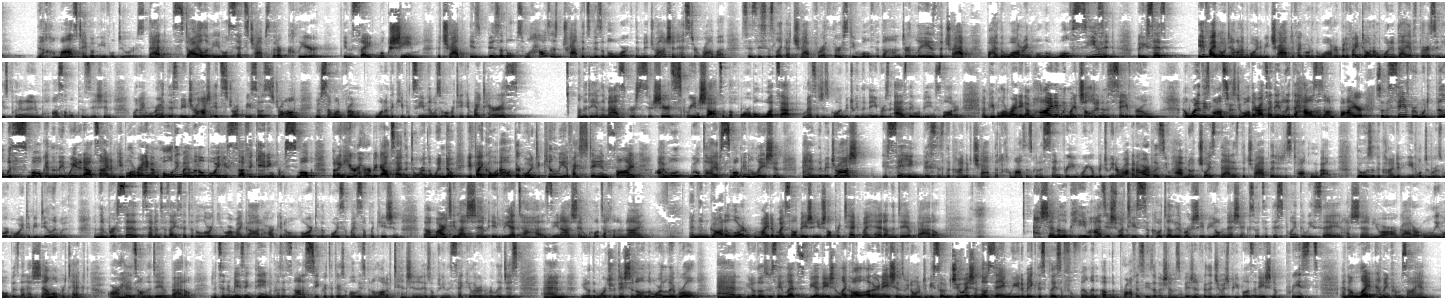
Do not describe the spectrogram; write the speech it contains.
the Hamas type of evildoers, that style of evil sets traps that are clear in sight, mokshim. The trap is visible. So well, how does a trap that's visible work? The Midrash in Esther Rabbah says this is like a trap for a thirsty wolf, that the hunter lays the trap by the watering hole. The wolf sees it, but he says, if I go down, I'm going to be trapped if I go to the water, but if I don't, I'm going to die of thirst. And he's put in an impossible position. When I read this Midrash, it struck me so strong. You know, someone from one of the kibbutzim that was overtaken by terrorists on the day of the massacre shared screenshots of the horrible WhatsApp messages going between the neighbors as they were being slaughtered. And people are writing, I'm hiding with my children in the safe room. And what did these monsters do while they're outside? They lit the houses on fire so the safe room would fill with smoke and then they waited outside. And people are writing, I'm holding my little boy. He's suffocating from smoke, but I hear Arabic outside the door and the window. If I go out, they're going to kill me. If I stay inside, I will, will die of smoke inhalation. And the Midrash He's saying this is the kind of trap that Hamas is going to send for you, where you're between a rock and a hard place. You have no choice. That is the trap that it is talking about. Those are the kind of evildoers we're going to be dealing with. And then verse 7 says, I said to the Lord, You are my God. Hearken, O Lord, to the voice of my supplication. And then God, O Lord, might of my salvation, you shall protect my head on the day of battle. Hashem Elokim, Az Yeshuati Sakota Liv Roshi Biyom Neshek. So it's at this point that we say, Hashem, you are our God. Our only hope is that Hashem will protect our heads on the day of battle. And it's an amazing thing because it's not a secret that there's always been a lot of tension in Israel between the secular and religious and, you know, the more traditional and the more liberal. And, you know, those who say, let's be a nation like all other nations. We don't have to be so Jewish. And those saying we need to make this place a fulfillment of the prophecies of Hashem's vision for the Jewish people as a nation of priests and a light coming from Zion.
